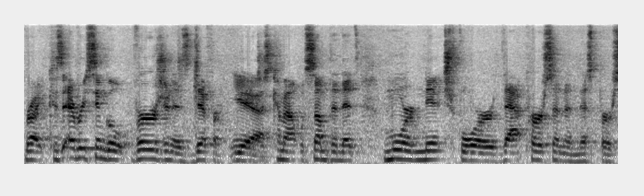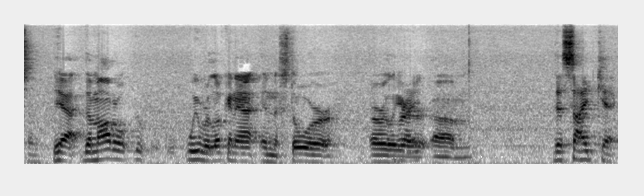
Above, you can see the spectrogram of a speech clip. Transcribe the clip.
Right, because every single version is different. You Yeah. just come out with something that's more niche for that person and this person. yeah the model we were looking at in the store earlier. Right. Um, The sidekick,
